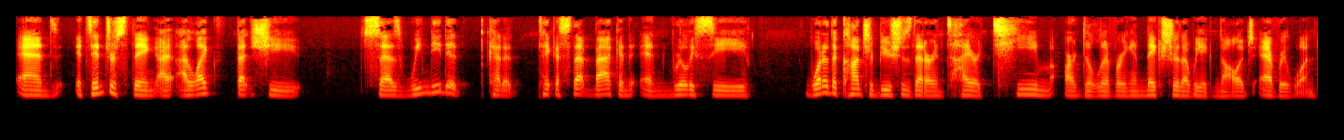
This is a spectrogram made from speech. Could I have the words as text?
And it's interesting. I, I like that she says we need to kind of take a step back and, and really see what are the contributions that our entire team are delivering and make sure that we acknowledge everyone.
